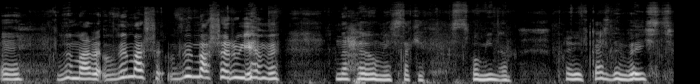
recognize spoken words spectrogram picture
e, wymar- wymasz- wymaszerujemy na Chełmiec, tak jak wspominam, prawie w każdym wejściu.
